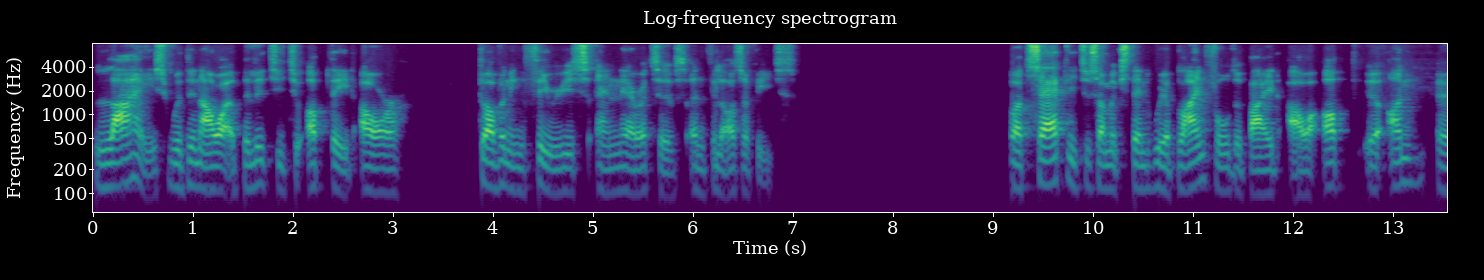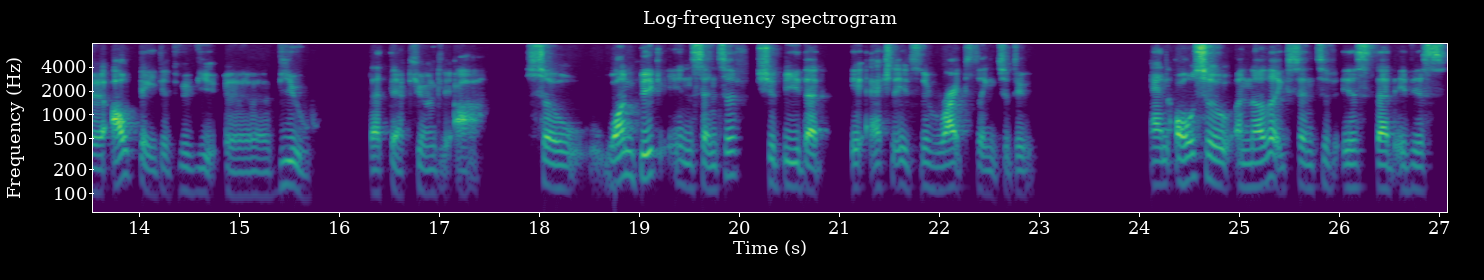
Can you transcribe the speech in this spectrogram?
lies within our ability to update our governing theories and narratives and philosophies. But sadly, to some extent, we are blindfolded by our up, uh, un, uh, outdated review, uh, view that there currently are. So one big incentive should be that it actually it's the right thing to do. And also another incentive is that it is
